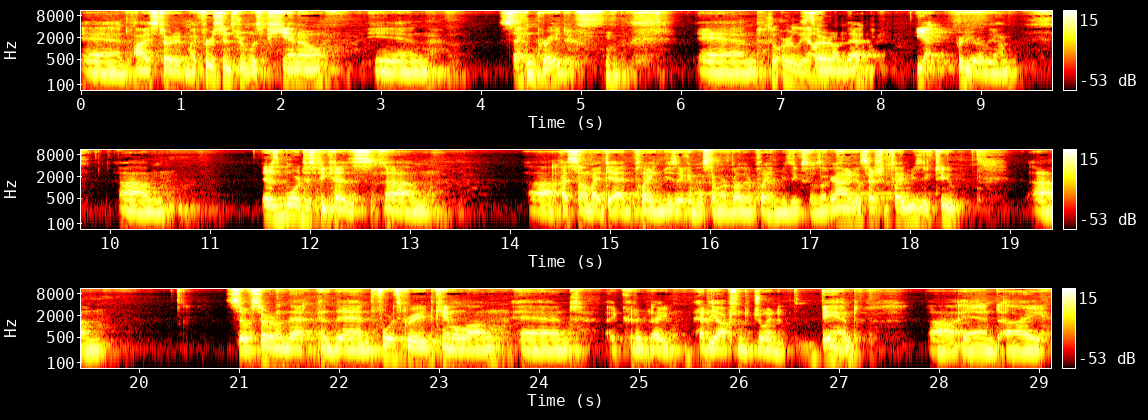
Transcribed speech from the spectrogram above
and I started my first instrument was piano in second grade, and so early started on. on that. Yeah, pretty early on. Um, it was more just because um, uh, I saw my dad playing music and I saw my brother playing music, so I was like, oh, I guess I should play music too. Um, so I started on that, and then fourth grade came along, and I could have I had the option to join a band, uh, and I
